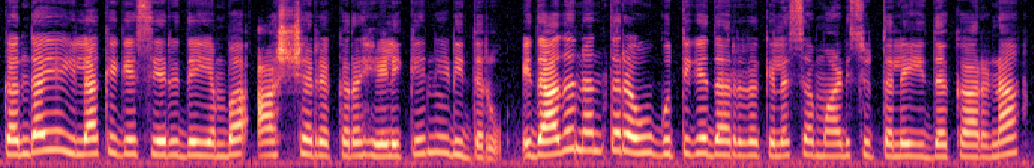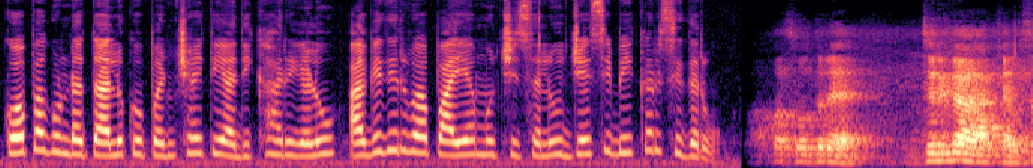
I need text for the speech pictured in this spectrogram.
ಕಂದಾಯ ಇಲಾಖೆಗೆ ಸೇರಿದೆ ಎಂಬ ಆಶ್ಚರ್ಯಕರ ಹೇಳಿಕೆ ನೀಡಿದ್ದರು. ಇದಾದ ನಂತರವೂ ಗುತ್ತಿಗೆದಾರರ ಕೆಲಸ ಮಾಡಿಸುತ್ತಲೇ ಇದ್ದ ಕಾರಣ, ಕೋಪಗೊಂಡ ತಾಲೂಕು ಪಂಚಾಯಿತಿ ಅಧಿಕಾರಿಗಳು ಅಗೆದಿರುವ ಪಾಯ ಮುಚ್ಚಿಸಲು ಜೆಸಿಬಿ ಕರೆಸಿದರು. ವಾಪಸ್ ಆ ತಿರ್ಗಾ ಕೆಲಸ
